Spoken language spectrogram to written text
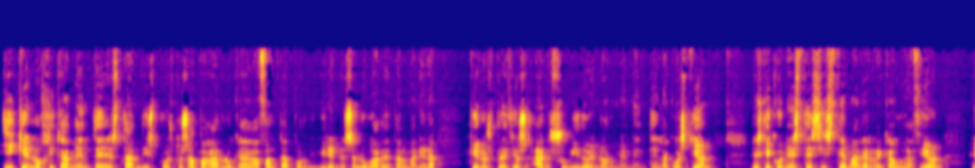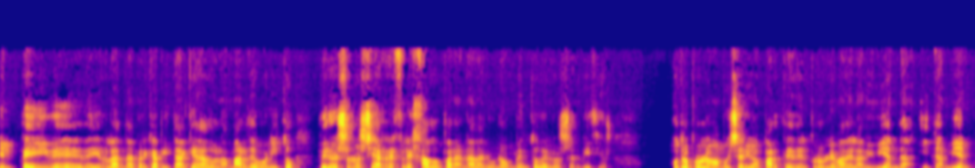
y que lógicamente están dispuestos a pagar lo que haga falta por vivir en ese lugar de tal manera que los precios han subido enormemente. La cuestión es que con este sistema de recaudación el PIB de Irlanda per cápita ha quedado la mar de bonito, pero eso no se ha reflejado para nada en un aumento de los servicios. Otro problema muy serio, aparte del problema de la vivienda y también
